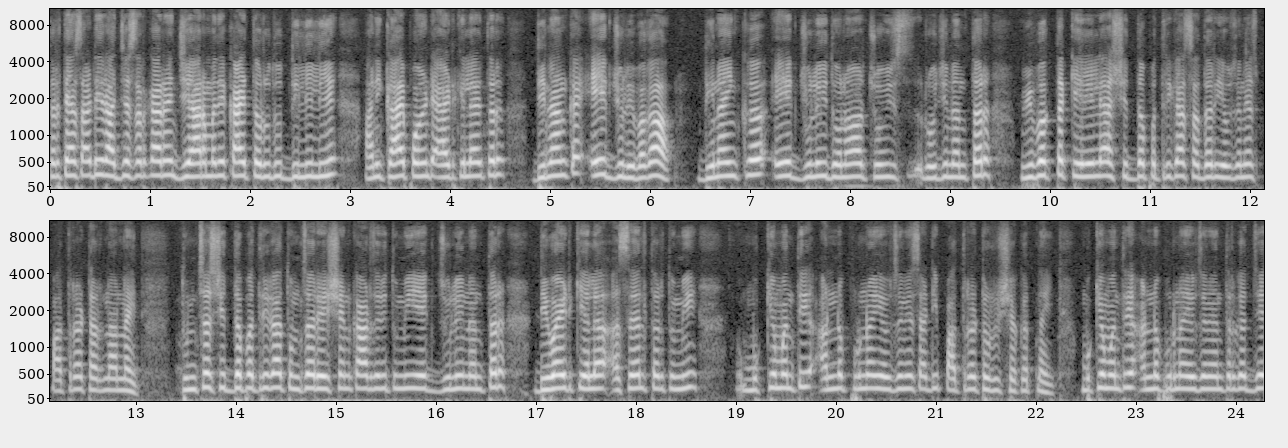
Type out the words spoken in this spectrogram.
तर त्यासाठी राज्य सरकारने जे आरमध्ये काय तरतूद दिलेली आहे आणि काय पॉईंट ॲड केला आहे तर दिनांक एक जुलै बघा. दिनांक एक जुलै दोन हजार चोवीस रोजीनंतर विभक्त केलेल्या सिद्धपत्रिका सदर योजनेस पात्र ठरणार नाहीत. तुमचं सिद्धपत्रिका तुमचं रेशन कार्ड जरी तुम्ही एक जुलैनंतर डिवाईड केलं असेल तर तुम्ही मुख्यमंत्री अन्नपूर्ण योजनेसाठी पात्र ठरू शकत नाही मुख्यमंत्री अन्नपूर्ण योजनेअंतर्गत जे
